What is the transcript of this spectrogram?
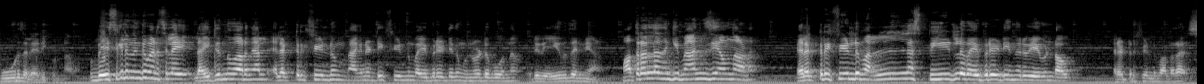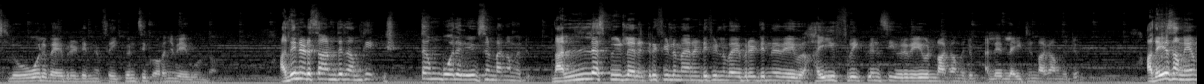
കൂടുതലായിരിക്കും ഉണ്ടാവുക. ബേസിക്കലി നിങ്ങൾക്ക് മനസ്സിലായി ലൈറ്റ് എന്ന് പറഞ്ഞാൽ ഇലക്ട്രിക് ഫീൽഡും മാഗ്നറ്റിക് ഫീൽഡും വൈബ്രേറ്റ് ചെയ്ത് മുന്നോട്ട് പോകുന്ന ഒരു വേവ് തന്നെയാണ്. മാത്രമല്ല നിങ്ങൾക്ക് ഇമാജിൻ ചെയ്യാവുന്നതാണ് ഇലക്ട്രിക് ഫീൽഡ് നല്ല സ്പീഡിൽ വൈബ്രേറ്റ് ചെയ്യുന്ന ഒരു വേവ് ഉണ്ടാവും. ഇലക്ട്രിക് ഫീൽഡ് വളരെ സ്ലോയിൽ വൈബ്രേറ്റ് ചെയ്യുന്ന ഫ്രീക്വൻസി കുറഞ്ഞ വേവ് ഉണ്ടാവും. അതിനടിസ്ഥാനത്തിൽ നമുക്ക് ഇഷ്ടം പോലെ വേവ്സ് ഉണ്ടാക്കാൻ പറ്റും. നല്ല സ്പീഡിൽ electric field magnetic field vibrate ചെയ്യുന്ന വേവ് ഹൈ ഫ്രീക്വൻസി ഒരു വേവ് ഉണ്ടാക്കാൻ പറ്റും അല്ലെങ്കിൽ ലൈറ്റ് ഉണ്ടാക്കാൻ പറ്റും. അതേസമയം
